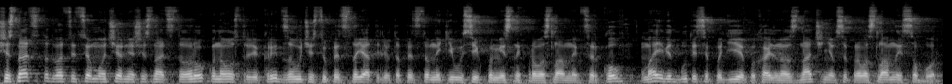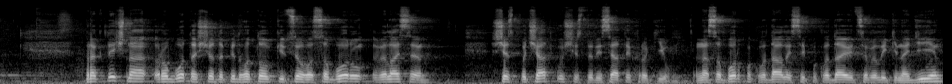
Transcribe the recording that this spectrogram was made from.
16-27 червня 16 року на острові Крит за участю предстоятелів та представників усіх помісних православних церков має відбутися подія епохального значення Всеправославний собор. Практична робота щодо підготовки цього собору велася ще з початку 60-х років. На собор покладалися і покладаються великі надії.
